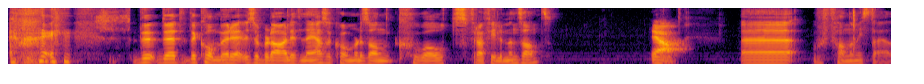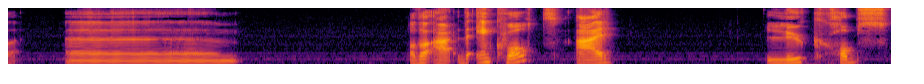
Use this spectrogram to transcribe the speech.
du, du vet, det kommer Hvis du blar litt lenger, så kommer det sånn quotes fra filmen, sant? Ja. Uh, hvor faen, nå mista jeg det. Uh, og da er det, En quote er Luke Hobbs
